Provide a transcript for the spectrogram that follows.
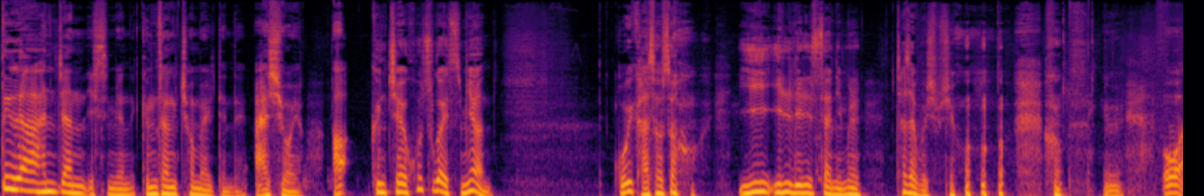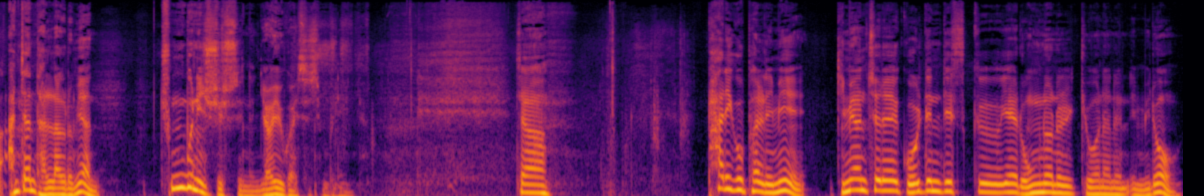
뜨아 한 잔 있으면 금상첨화일 텐데 아쉬워요. 아, 근처에 호수가 있으면 거기 가서서 2114님을 찾아보십시오. 어, 한 잔 달라 그러면 충분히 주실 수 있는 여유가 있으신 분입니다. 자, 8298님이 김현철의 골든디스크의 롱런을 기원하는 의미로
